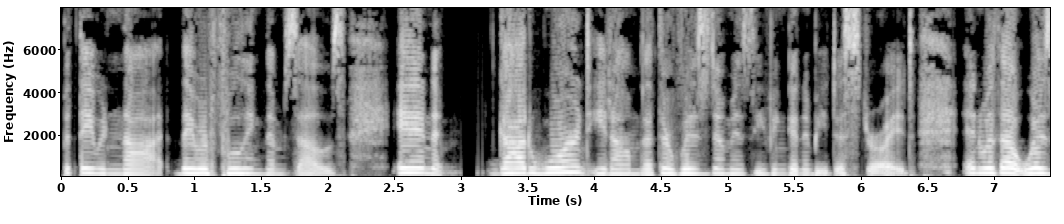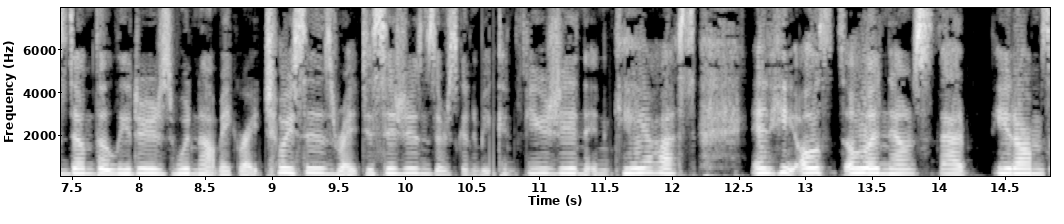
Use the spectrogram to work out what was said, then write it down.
but they were not. They were fooling themselves. And God warned Edom that their wisdom is even going to be destroyed. And without wisdom, the leaders would not make right choices, right decisions. There's going to be confusion and chaos. And he also announced that Edom's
